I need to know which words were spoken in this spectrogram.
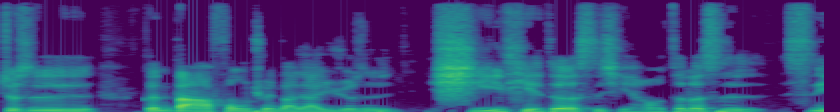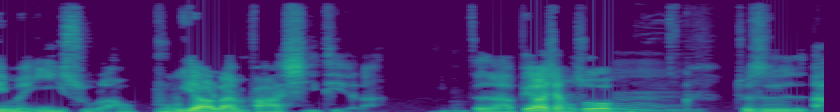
就是跟大家奉劝大家一句，就是喜帖这个事情，哦真的是是一门艺术啦，然后不要滥发喜帖啦，真的、啊、不要想说，嗯就是啊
